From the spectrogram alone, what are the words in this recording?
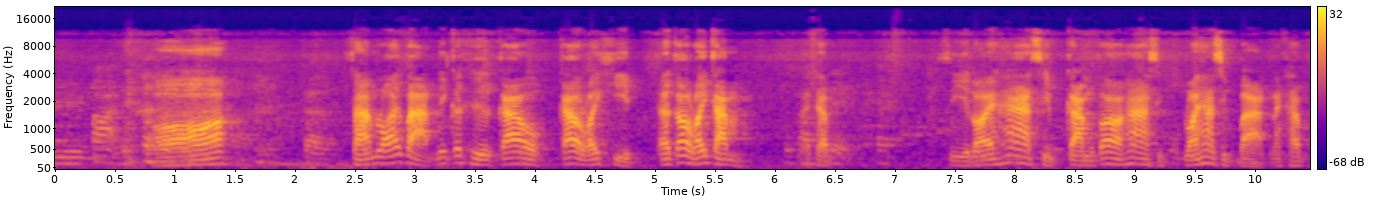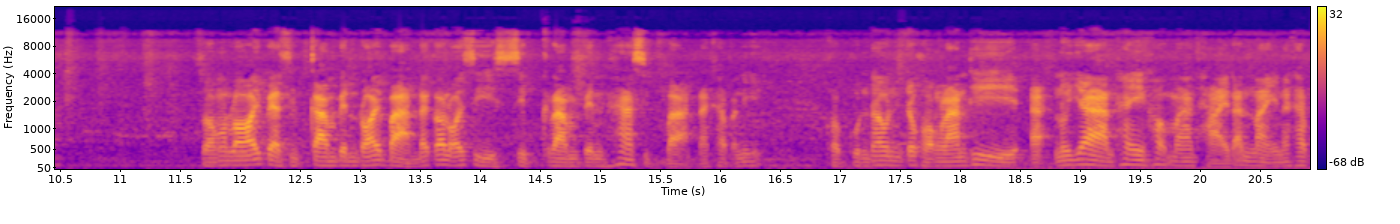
มีป้ายอ๋อสามร้อยบาทนี่ก็คือเก้าเก้าร้อยขีดเออเก้าร้อยกรัมนะครับสี่ร้อยห้าสิบกรัมก็ห้าสิบร้อยห้าสิบบาทนะครับ สองร้อยแปดสิบกรัมเป็นร้อยบาท แล้วก็ร้อยสี่สิบกรัมเป็นห้าสิบบาทนะครับ อันนี้ขอบคุณเท่าเจ้าของร้านที่อนุญาตให้เข้ามาถ่ายด้านในนะครับ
